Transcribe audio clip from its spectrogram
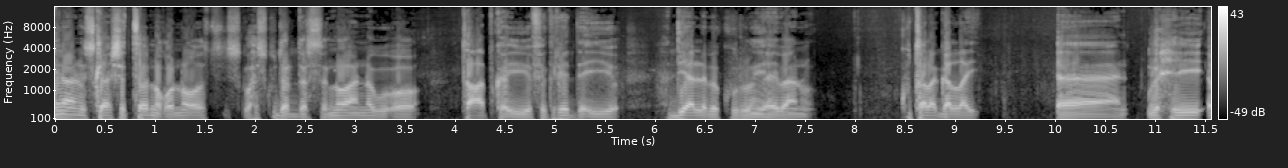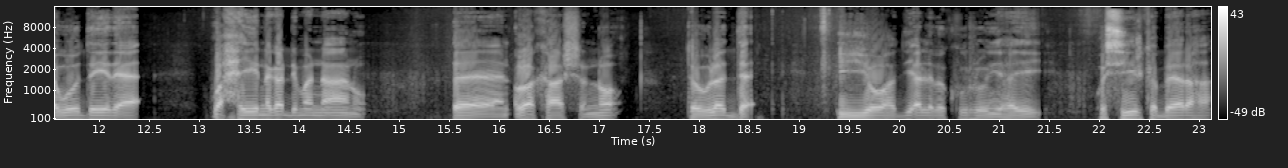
inaanu iskaashato noqonno oo wax isku dardarsanno annagu oo tacabka iyo fikradda iyo haddii allaba ku roon yahay baanu ku talagallay wixii awooddayada waxii naga dhimanna aanu ula kaashanno dowladda iyo haddii allaba ku roon yahay wasiirka beeraha.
